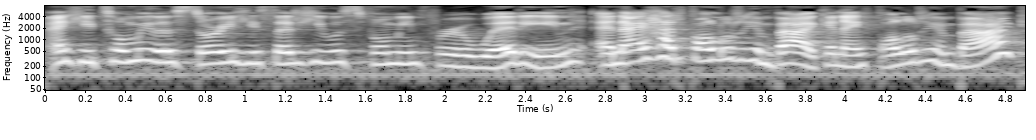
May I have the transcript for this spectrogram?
and he told me the story. He said he was filming for a wedding and I had followed him back and I followed him back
